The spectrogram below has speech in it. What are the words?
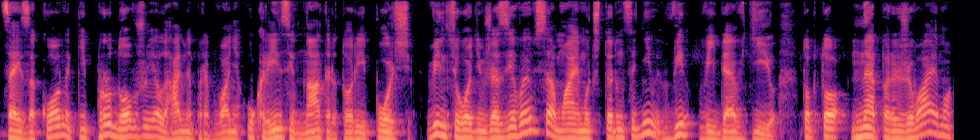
цей закон, який продовжує легальне перебування українців на території Польщі. Він сьогодні вже з'явився. Маємо 14 днів. Він війде в дію. Тобто не переживаємо.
